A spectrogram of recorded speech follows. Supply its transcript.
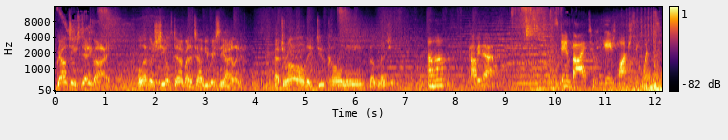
Ground team standing by. We'll have those shields down by the time you reach the island. After all, they do call me the legend. Uh-huh. Copy that. Stand by to engage launch sequence.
